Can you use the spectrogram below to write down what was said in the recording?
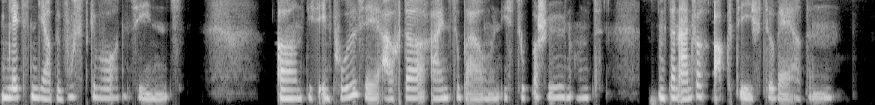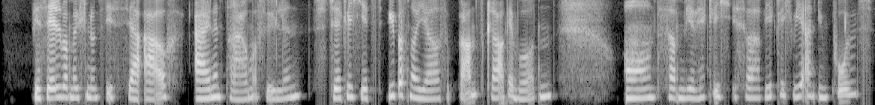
im letzten Jahr bewusst geworden sind. Und diese Impulse auch da einzubauen, ist super schön und, und dann einfach aktiv zu werden. Wir selber möchten uns dieses Jahr auch einen Traum erfüllen. Es ist wirklich jetzt übers Neujahr so ganz klar geworden. Und das haben wir wirklich, es war wirklich wie ein Impuls.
